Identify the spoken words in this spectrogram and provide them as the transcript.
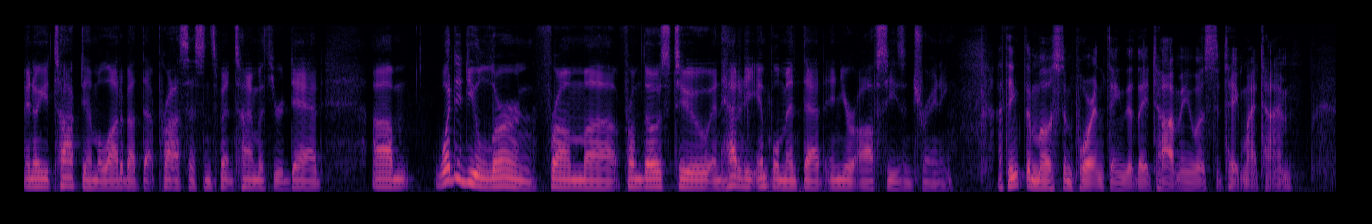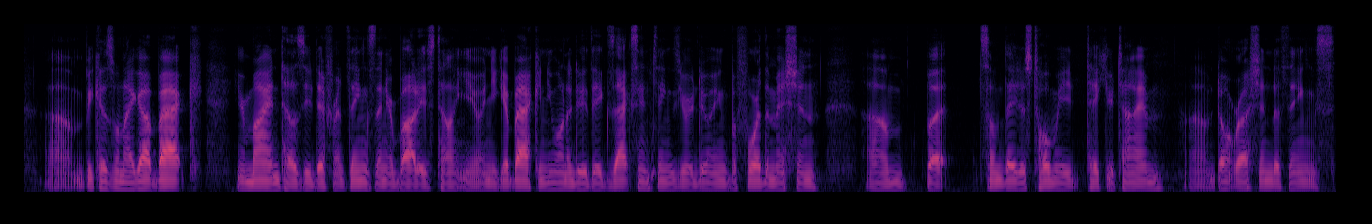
I know you talked to him a lot about that process and spent time with your dad. Um, what did you learn from uh, from those two, and how did he implement that in your off-season training? I think the most important thing that they taught me was to take my time. Um, because when I got back, your mind tells you different things than your body's telling you. And you get back and you want to do the exact same things you were doing before the mission. Um, but some they just told me, take your time, um, don't rush into things.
